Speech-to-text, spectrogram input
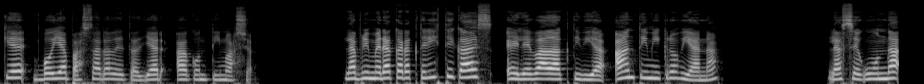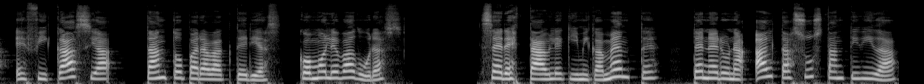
que voy a pasar a detallar a continuación. La primera característica es elevada actividad antimicrobiana. La segunda, eficacia tanto para bacterias como levaduras. ser estable químicamente, tener una alta sustantividad,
